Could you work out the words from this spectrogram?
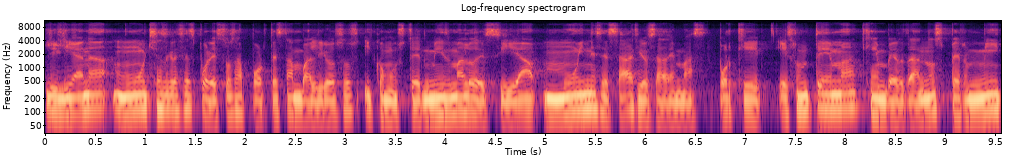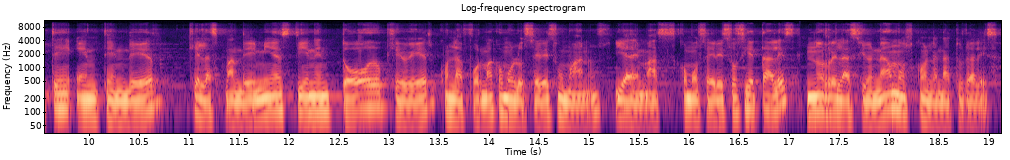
Liliana, muchas gracias por estos aportes tan valiosos y como usted misma lo decía, muy necesarios además, porque es un tema que en verdad nos permite entender que las pandemias tienen todo que ver con la forma como los seres humanos y además como seres societales nos relacionamos con la naturaleza.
